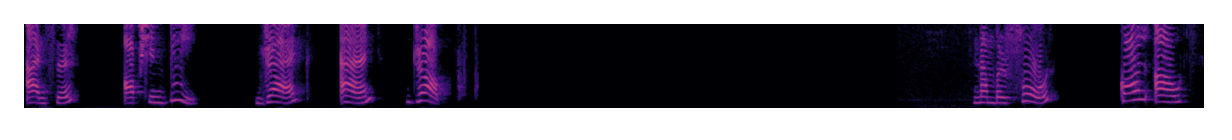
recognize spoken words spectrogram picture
Answer Option B. Drag and drop. Number 4. Call outs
